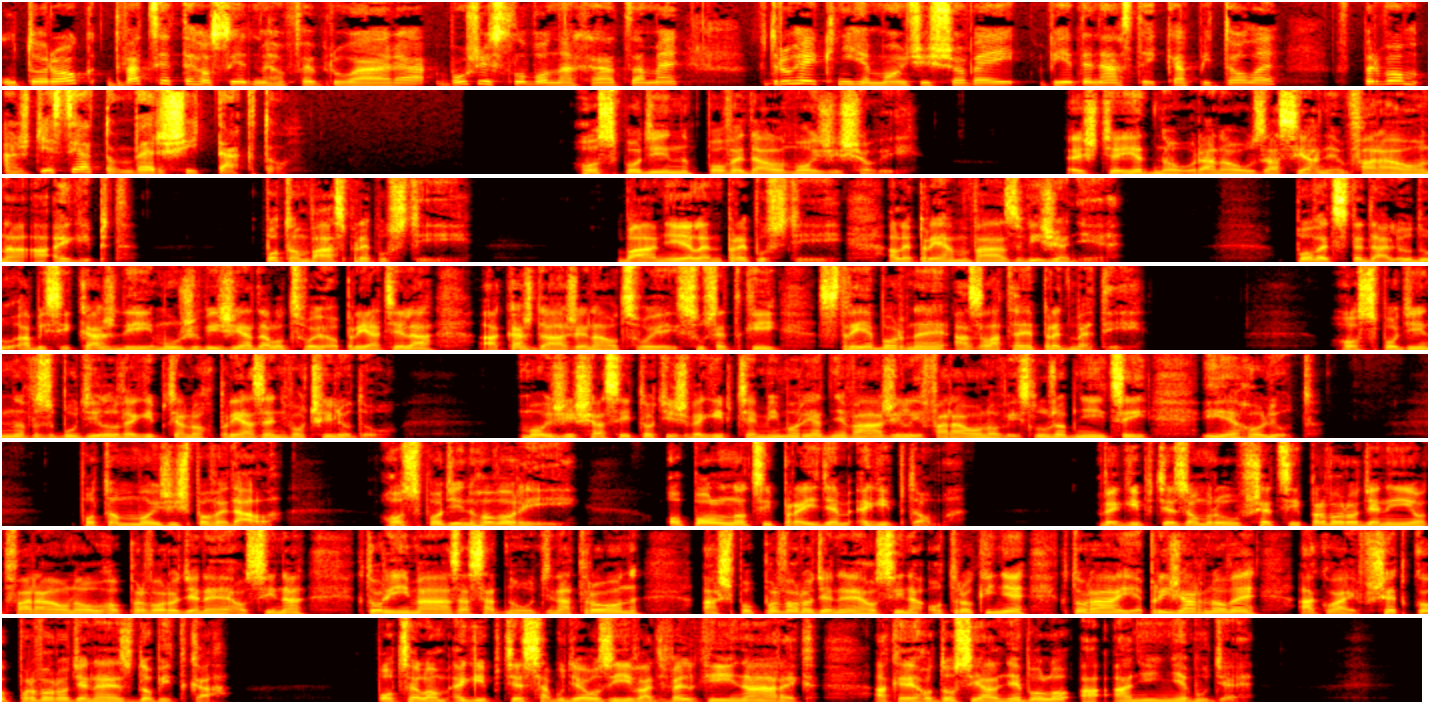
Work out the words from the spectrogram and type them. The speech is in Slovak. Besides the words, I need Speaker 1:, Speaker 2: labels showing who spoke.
Speaker 1: útorok 27. februára Božie slovo nachádzame v druhej knihe Mojžišovej v 11. kapitole v 1. až 10. verši takto.
Speaker 2: Hospodin povedal Mojžišovi Ešte jednou ranou zasiahnem faraóna a Egypt. Potom vás prepustí. Bá nie len prepustí, ale priam vás vyženie – Povedz teda ľudu, aby si každý muž vyžiadal od svojho priateľa a každá žena od svojej susedky strieborné a zlaté predmety. Hospodin vzbudil v egyptianoch priazeň voči ľudu. Mojžiša si totiž v Egypte mimoriadne vážili faraónovi služobníci i jeho ľud. Potom Mojžiš povedal, Hospodin hovorí, o polnoci prejdem Egyptom – v Egypte zomrú všetci prvorodení od faraónovho prvorodeného syna, ktorý má zasadnúť na trón, až po prvorodeného syna otrokyne, ktorá je pri Žarnove, ako aj všetko prvorodené z dobytka. Po celom Egypte sa bude ozývať veľký nárek, akého dosiaľ nebolo a ani nebude.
